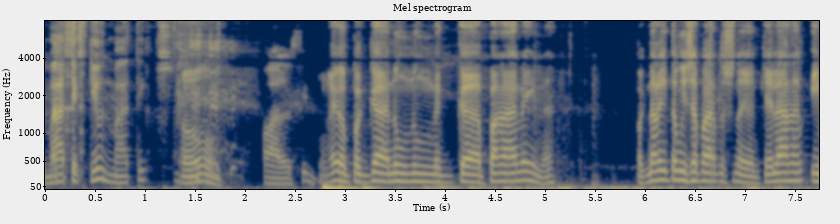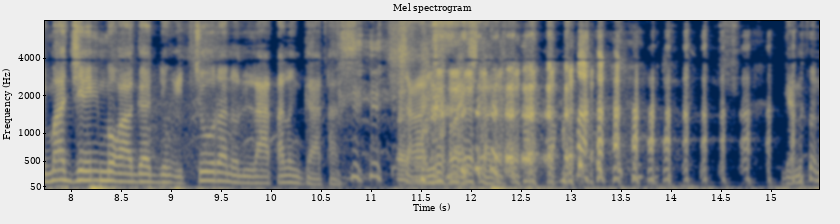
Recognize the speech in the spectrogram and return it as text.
Matic yun, matic. Oo. Ngayon, pagka, nung, nung nagkapanganay na, pag nakita mo yung sapatos na yun, kailangan imaginein mo kagad yung itsura ng lata ng gatas. Tsaka yung price tag. Ganon.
